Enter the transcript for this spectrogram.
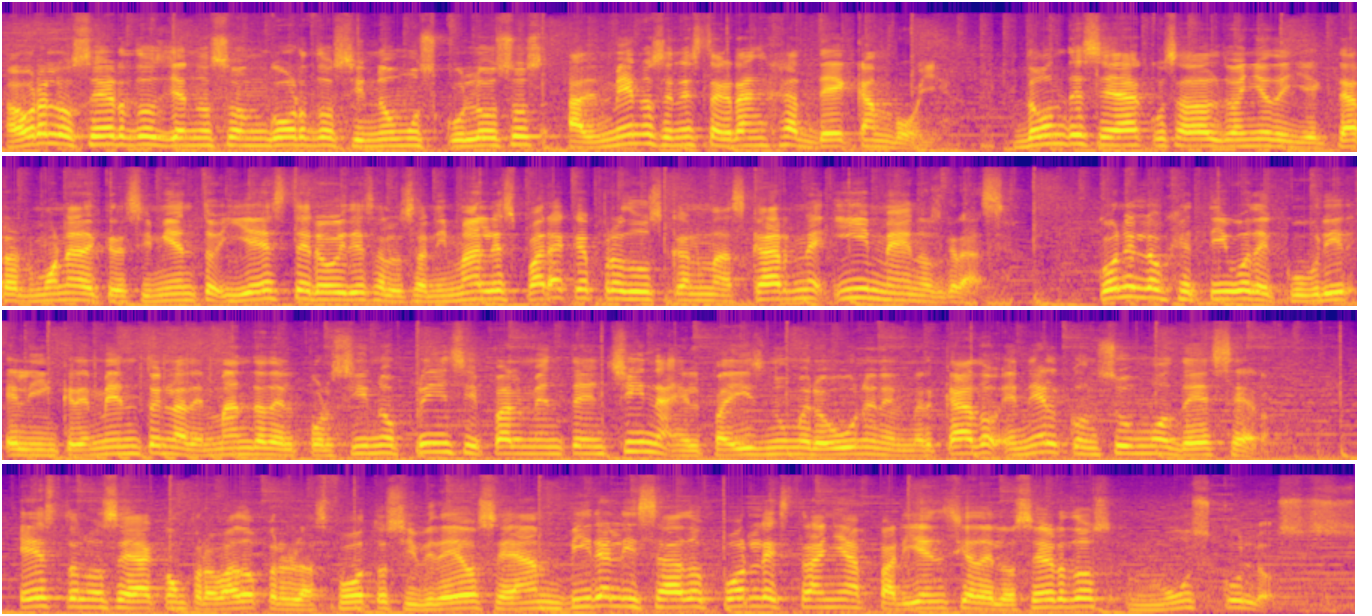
Ahora los cerdos ya no son gordos sino musculosos, al menos en esta granja de Camboya, donde se ha acusado al dueño de inyectar hormona de crecimiento y esteroides a los animales para que produzcan más carne y menos grasa, con el objetivo de cubrir el incremento en la demanda del porcino principalmente en China, el país número uno en el mercado en el consumo de cerdo. Esto no se ha comprobado, pero las fotos y videos se han viralizado por la extraña apariencia de los cerdos musculosos.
